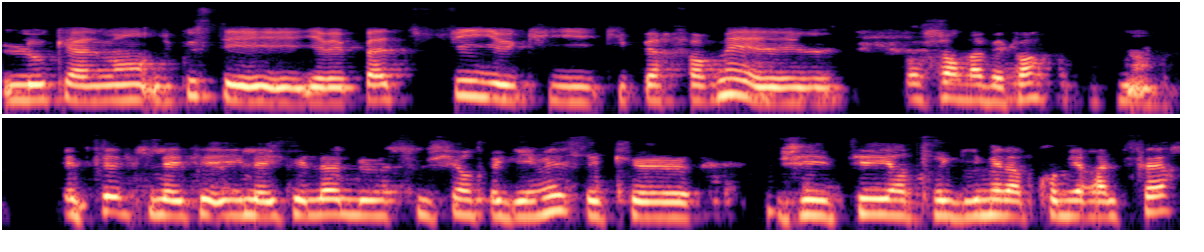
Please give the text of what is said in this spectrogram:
localement? Du coup, il n'y avait pas de filles qui, qui performaient J'en avais pas. Non. Et peut-être qu'il a été, il a été là le souci entre guillemets, c'est que j'ai été entre guillemets la première à le faire,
